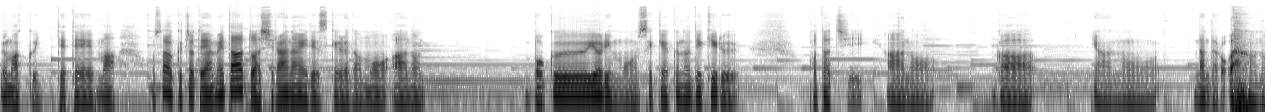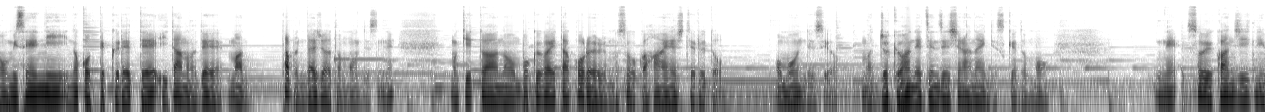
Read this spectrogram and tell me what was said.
うまくいってて、まあ、おそらくちょっと辞めた後は知らないですけれども、あの、僕よりも接客のできる子たち、あの、が、あの、なんだろう、あの、お店に残ってくれていたので、まあ、多分大丈夫だと思うんですね。まあ、きっとあの僕がいた頃よりもすごく反映してると思うんですよ。まあ状況はね全然知らないんですけどもねそういう感じに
